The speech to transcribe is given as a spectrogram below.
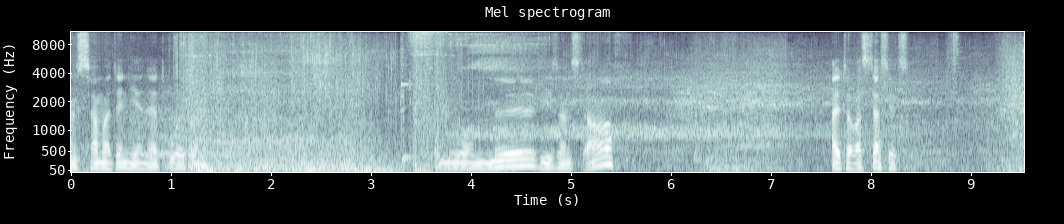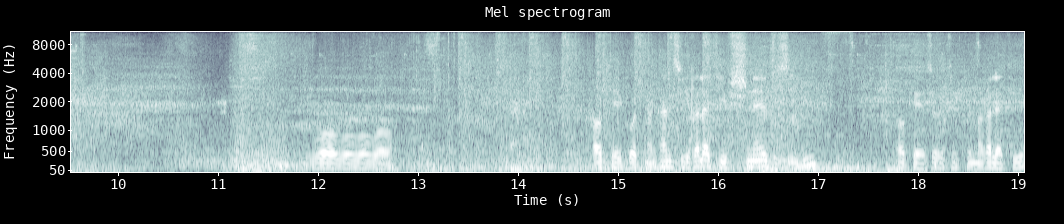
Was haben wir denn hier in der Truhe drin? Nur Müll, wie sonst auch. Alter, was ist das jetzt? Wow, wow, wow, wow. Okay, gut, man kann sie relativ schnell besiegen. Okay, so wird nicht immer relativ.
